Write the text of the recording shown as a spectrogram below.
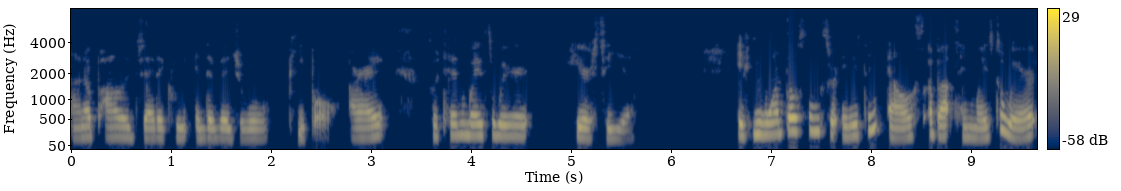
unapologetically individual people, all right? So 10 ways to wear it, here's to you. If you want those links or anything else about 10 ways to wear it,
